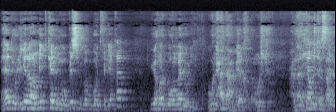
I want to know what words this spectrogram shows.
هذو اللي راهم يتكلموا باسم بوتفليقه يهربوا هما الاولين والحل عمي الخضر وش تشوف؟ حل انت تنصح الحل-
